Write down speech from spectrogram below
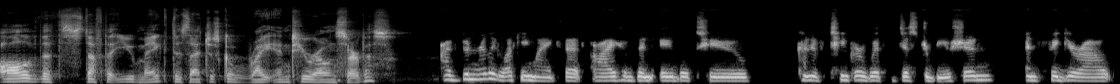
all of the stuff that you make, does that just go right into your own service? I've been really lucky, Mike, that I have been able to kind of tinker with distribution and figure out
